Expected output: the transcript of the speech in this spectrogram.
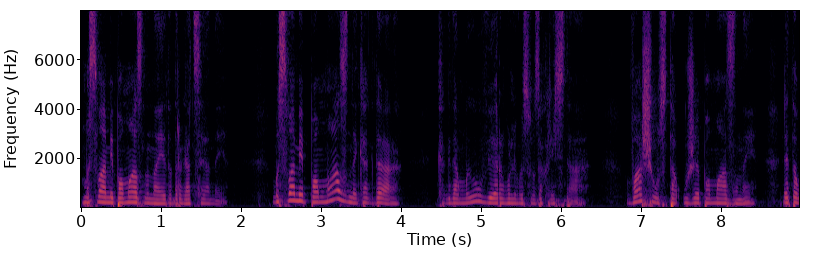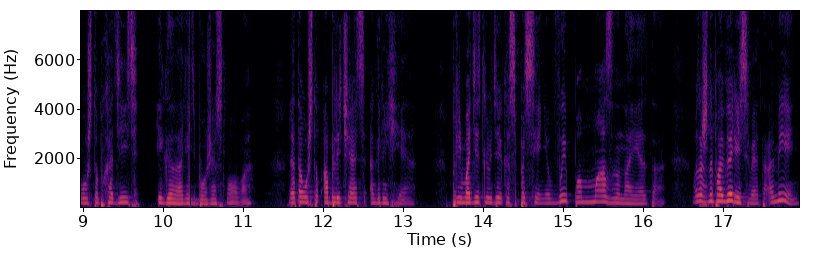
Мы с вами помазаны на это, драгоценные. Мы с вами помазаны, когда, когда мы уверовали в Иисуса Христа. Ваши уста уже помазаны для того, чтобы ходить и говорить Божье Слово, для того, чтобы обличать о грехе, приводить людей к спасению. Вы помазаны на это. Вы должны поверить в это. Аминь.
